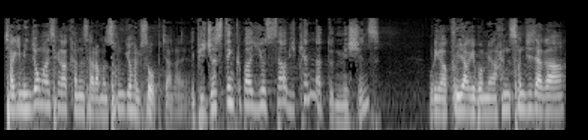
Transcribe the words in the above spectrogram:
자기 민족만 생각하는 사람은 선교할 수 없잖아요. If you just think about yourself, you cannot do missions. 우리가 구약에 보면 한 선지자가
